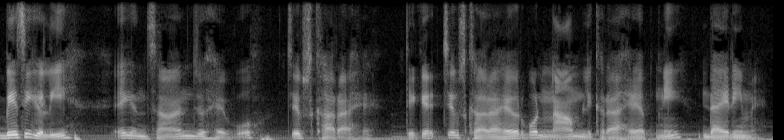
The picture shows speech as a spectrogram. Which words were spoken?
बेसिकली एक इंसान जो है वो चिप्स खा रहा है, ठीक है? चिप्स खा रहा है और वो नाम लिख रहा है अपनी डायरी में।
